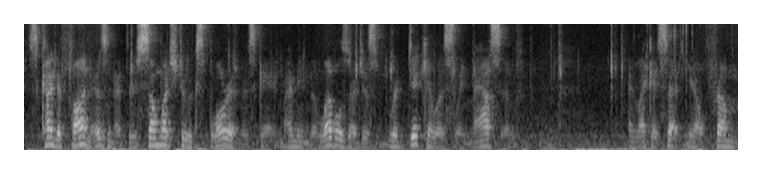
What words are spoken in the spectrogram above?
It's kind of fun, isn't it? There's so much to explore in this game. I mean, the levels are just ridiculously massive. And like I said, you know, from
